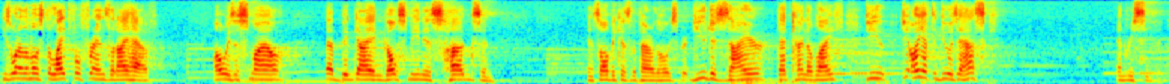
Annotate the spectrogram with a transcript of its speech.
He's one of the most delightful friends that I have. Always a smile. That big guy engulfs me in his hugs, and, and it's all because of the power of the Holy Spirit. Do you desire that kind of life? Do you, do you all you have to do is ask and receive it.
